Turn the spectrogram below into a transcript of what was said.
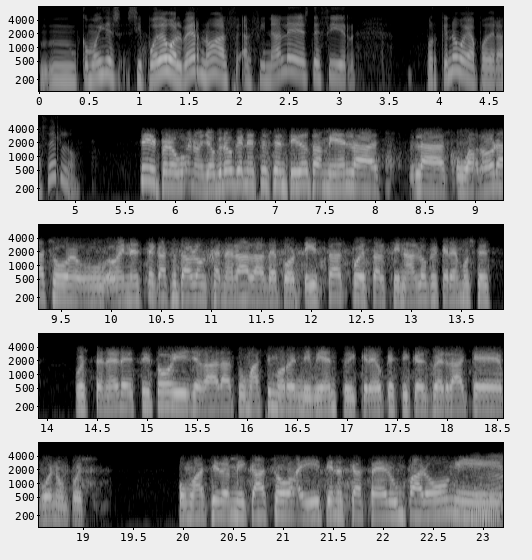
mm, como dices si puede volver no al, al final es decir por qué no voy a poder hacerlo Sí, pero bueno, yo creo que en ese sentido también las, las jugadoras, o, o en este caso te hablo en general, las deportistas, pues al final lo que queremos es pues tener éxito y llegar a tu máximo rendimiento. Y creo que sí que es verdad que, bueno, pues como ha sido en mi caso, ahí tienes que hacer un parón y,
